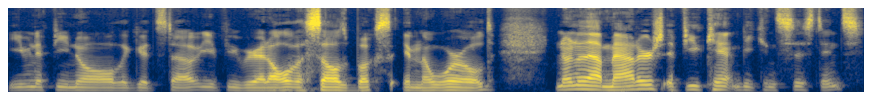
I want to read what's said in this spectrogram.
even if you know all the good stuff, if you read all the sales books in the world, none of that matters if you can't be consistent.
